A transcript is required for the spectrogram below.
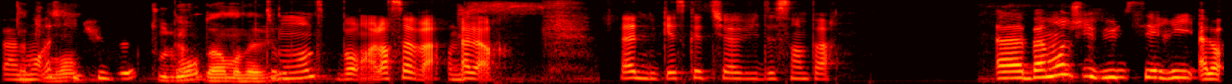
Bah, moi, tout le si monde. tu veux. Tout le monde, hein, à mon avis. Tout le monde? Bon, alors ça va. Alors, Anne, qu'est-ce que tu as vu de sympa? Euh, bah, moi, j'ai vu une série. Alors,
